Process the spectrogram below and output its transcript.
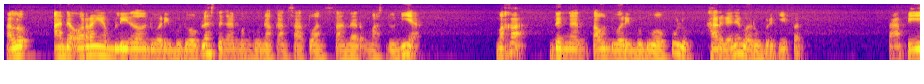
Kalau ada orang yang beli tahun 2012 dengan menggunakan satuan standar emas dunia, maka dengan tahun 2020 harganya baru berkifat. Tapi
